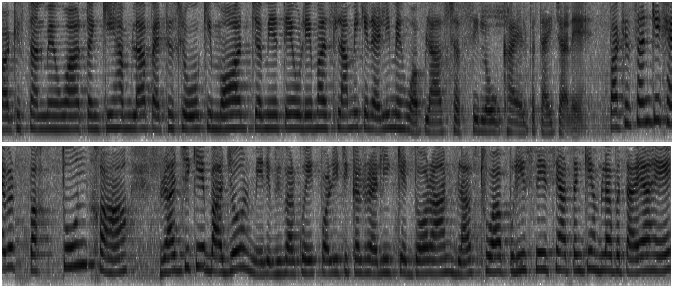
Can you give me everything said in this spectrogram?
पाकिस्तान में हुआ आतंकी हमला 35 लोगों की मौत जमीयत उलेमा इस्लामी की रैली में हुआ ब्लास्ट 80 लोग घायल बताए जा रहे हैं। पाकिस्तान के खैबर पख्तूनख्वा राज्य के बाजौर में रविवार को एक पॉलिटिकल रैली के दौरान ब्लास्ट हुआ। पुलिस ने इसे आतंकी हमला बताया है।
